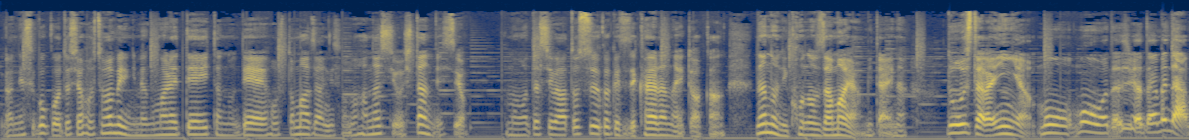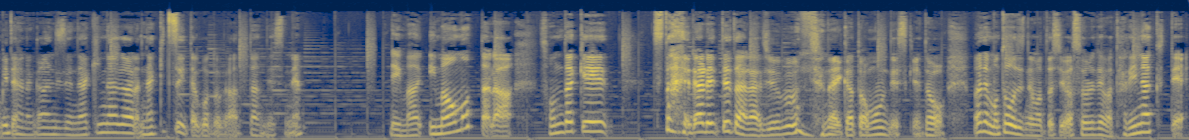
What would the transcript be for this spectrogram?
ーがね、すごく私はホストファミリーに恵まれていたので、ホストマザーにその話をしたんですよ。もう私はあと数ヶ月で帰らないとあかん。なのにこのざまや、みたいな。どうしたらいいんや。もう、もう私はダメだみたいな感じで泣きながら、泣きついたことがあったんですね。で、今、今思ったら、そんだけ伝えられてたら十分じゃないかと思うんですけど、まあでも当時の私はそれでは足りなくて、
